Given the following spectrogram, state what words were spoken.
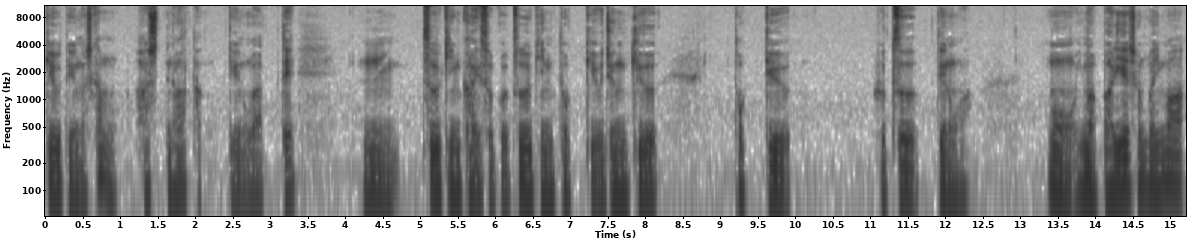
急っていうのしかも走ってなかったっていうのがあってうん。通勤快速通勤特急準急特急普通っていうのはもう今バリエーションが今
